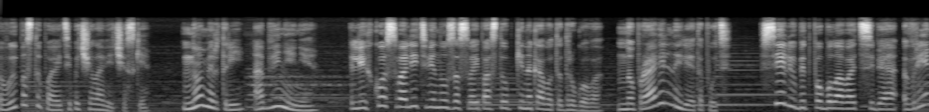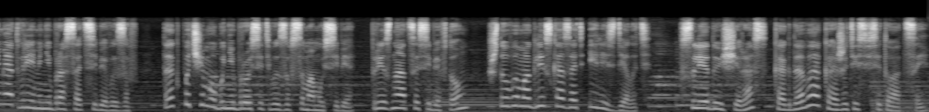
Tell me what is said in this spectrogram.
вы поступаете по-человечески. Номер три. Обвинение. Легко свалить вину за свои поступки на кого-то другого. Но правильный ли это путь? Все любят побаловать себя, время от времени бросать себе вызов. Так почему бы не бросить вызов самому себе, признаться себе в том, что вы могли сказать или сделать? В следующий раз, когда вы окажетесь в ситуации.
